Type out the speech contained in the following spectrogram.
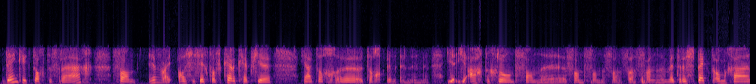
denk ik, toch de vraag van... Hè, als je zegt als kerk heb je ja, toch, eh, toch een, een, een, je, je achtergrond van, eh, van, van, van, van, van met respect omgaan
